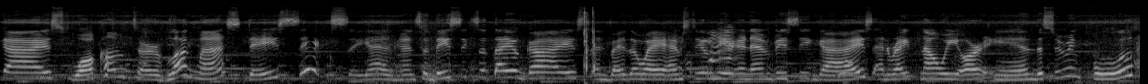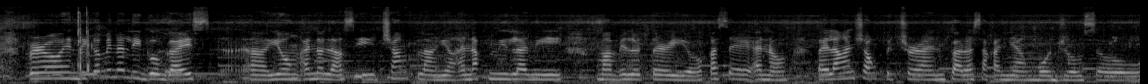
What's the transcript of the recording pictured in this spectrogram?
Guys! Welcome to our Vlogmas Day 6! Ayan. And so day 6 na tayo guys. And by the way, I'm still here in MVC guys. And right now we are in the swimming pool. Pero hindi kami naligo guys. Uh, yung ano lang, si Champ lang, yung anak nila ni Ma'am Eleuterio. Kasi ano, kailangan siyang picturean para sa kanyang module. So,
